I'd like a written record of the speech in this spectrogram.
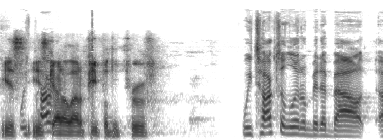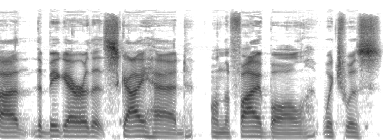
he's we he's talked, got a lot of people to prove. We talked a little bit about uh, the big error that Sky had on the five ball, which was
